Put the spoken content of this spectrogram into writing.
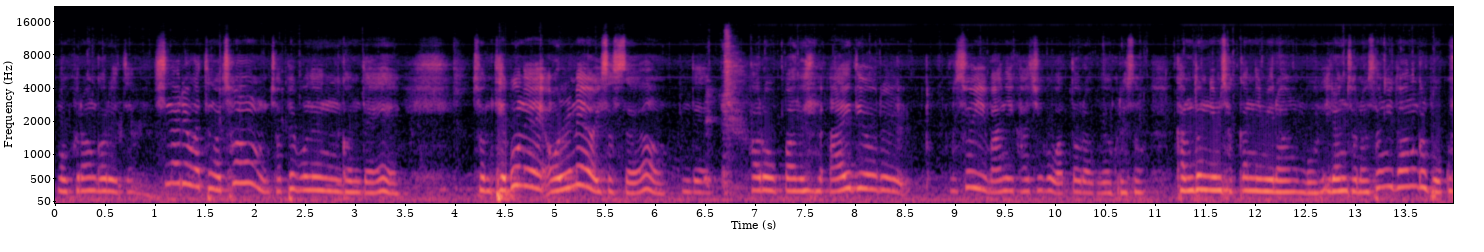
뭐 그런 거를 이제 시나리오 같은 걸 처음 접해보는 건데 전 대본에 얼매여 있었어요. 근데 바로 오빠는 아이디어를 무수히 많이 가지고 왔더라고요. 그래서 감독님, 작가님이랑 뭐 이런저런 상의도 하는 걸 보고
